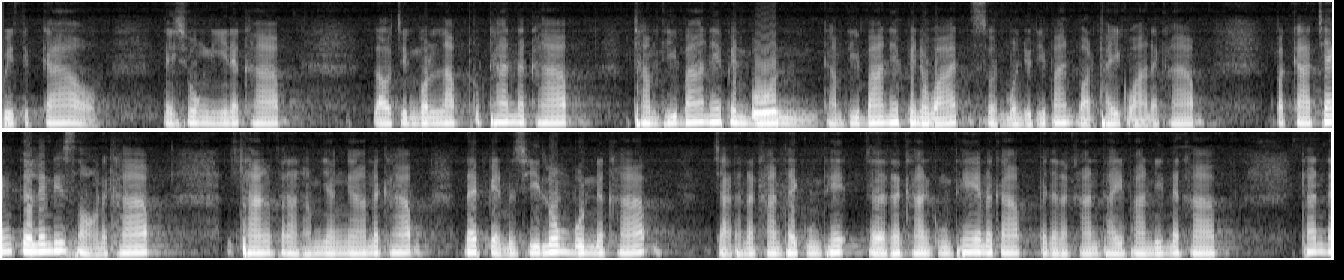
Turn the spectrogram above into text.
วิด -19 ในช่วงนี้นะครับ เราจึงงดรับทุกท่านนะครับทำที่บ้านให้เป็นบุญทำที่บ้านให้เป็นวัดสวดมนต์อยู่ที่บ้านปลอดภัยกว่านะครับ ประกาศแจ้งเตือนเรื่องที่สองนะครับ ทางสถานธรรมยังงามนะครับ ได้เปลี่ยนบัญชีร่วมบุญนะครับ จากธนาคารไทยกรุงเทพจากธนาคารกรุงเทพนะครับ เป็นธนาคารไทยพาณิชย์นะครับ ท่านใด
